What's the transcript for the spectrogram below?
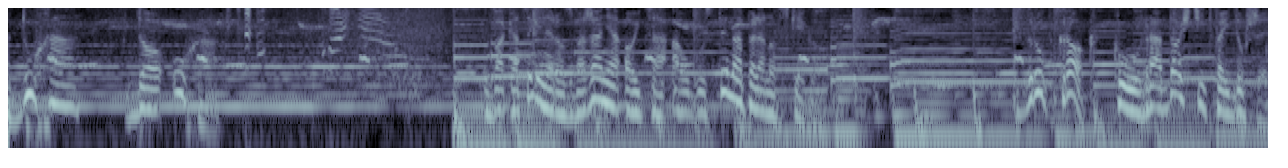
ducha do ucha. Wakacyjne rozważania ojca Augustyna Pelanowskiego. Zrób krok ku radości Twej duszy.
